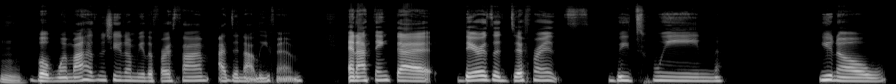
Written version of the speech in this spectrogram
Mm. But when my husband cheated on me the first time, I did not leave him. And I think that there's a difference between, you know,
